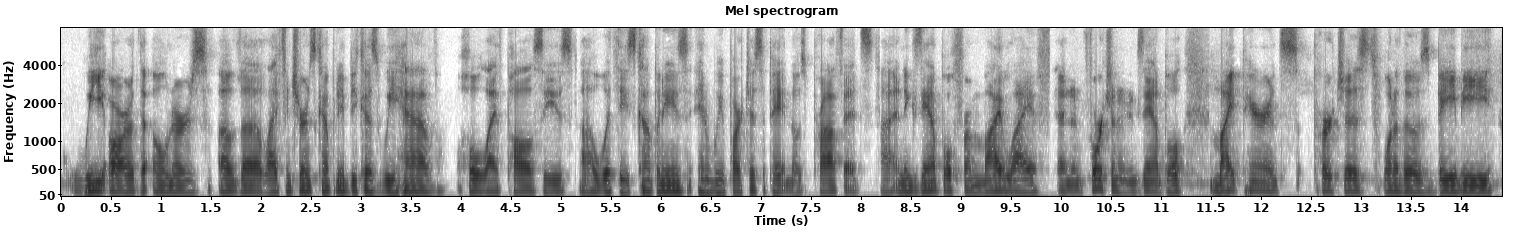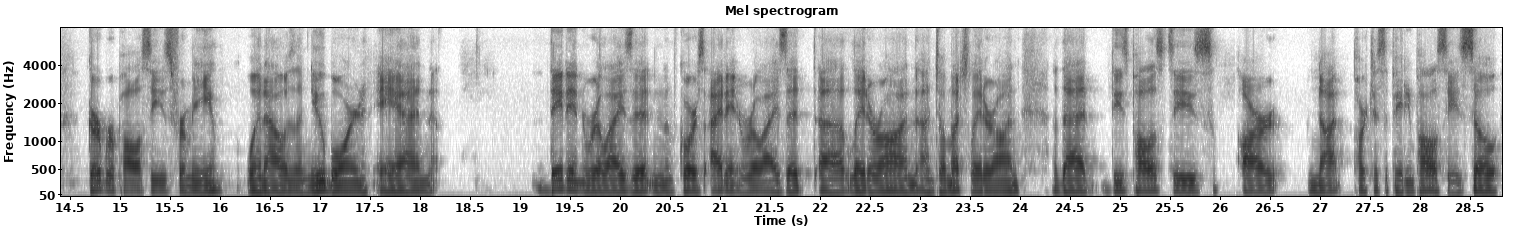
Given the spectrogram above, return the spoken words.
we are the owners of the life insurance company because we have whole life policies uh, with these companies and we participate in those profits. Uh, an example from my life, an unfortunate example, my parents purchased one of those baby Gerber policies for me when I was a newborn. And they didn't realize it and of course i didn't realize it uh, later on until much later on that these policies are not participating policies. So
